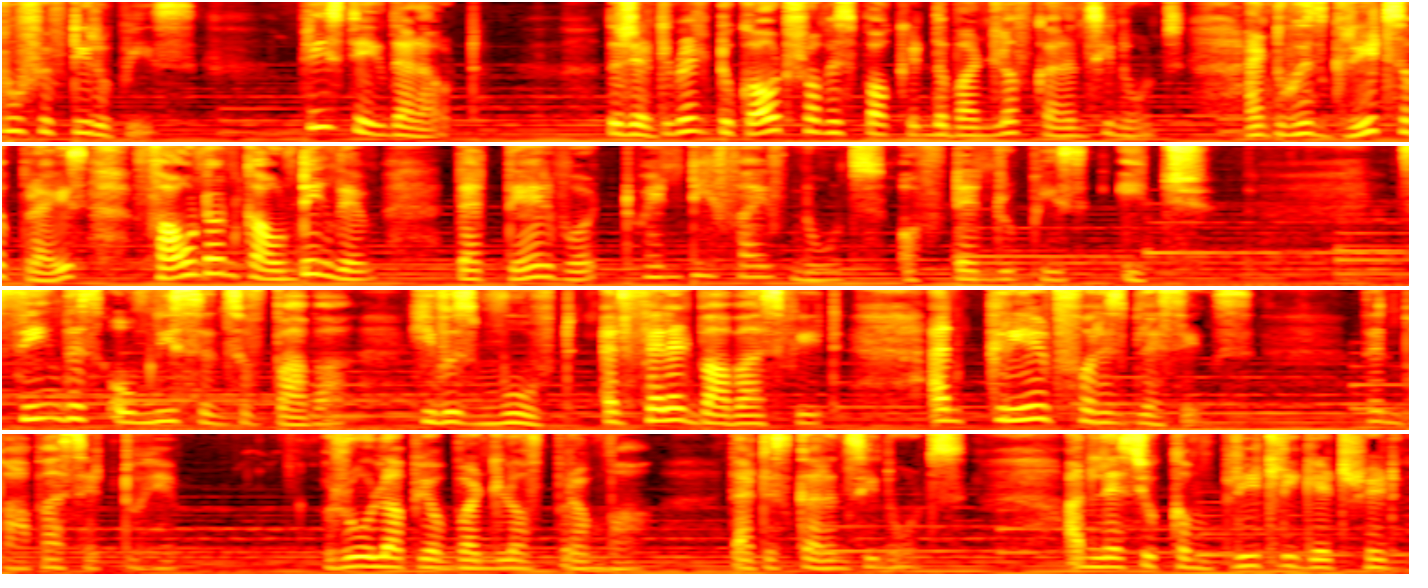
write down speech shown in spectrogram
250 rupees. Please take that out. The gentleman took out from his pocket the bundle of currency notes and, to his great surprise, found on counting them that there were 25 notes of 10 rupees each. Seeing this omniscience of Baba, he was moved and fell at Baba's feet and craved for his blessings. Then Baba said to him, Roll up your bundle of Brahma, that is currency notes. Unless you completely get rid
